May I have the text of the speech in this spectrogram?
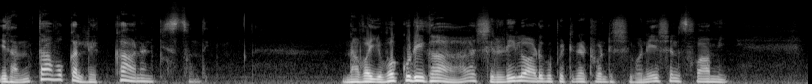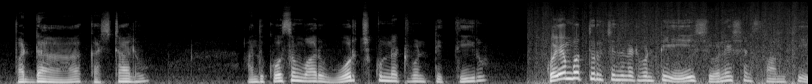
ఇదంతా ఒక లెక్క అని అనిపిస్తుంది. నవ యువకుడిగా షిరిడీలో అడుగుపెట్టినటువంటి శివనేశన్ స్వామి పడ్డ కష్టాలు అందుకోసం వారు ఓర్చుకున్నటువంటి తీరు కోయంబత్తూరు చెందినటువంటి శివనేశన్ స్వామికి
